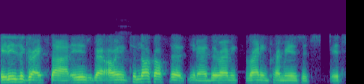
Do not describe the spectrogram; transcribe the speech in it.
It is a great start. It is a great. I mean, to knock off the you know the reigning, reigning premiers, it's it's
